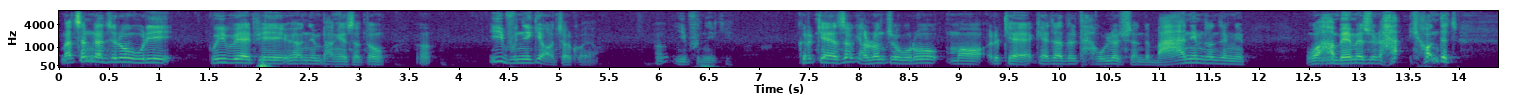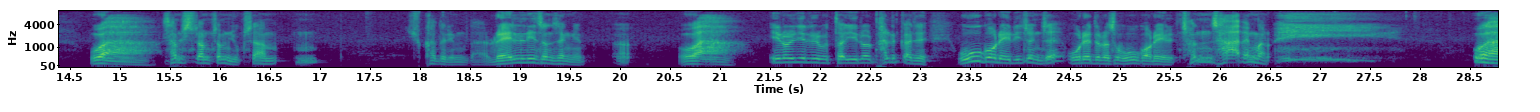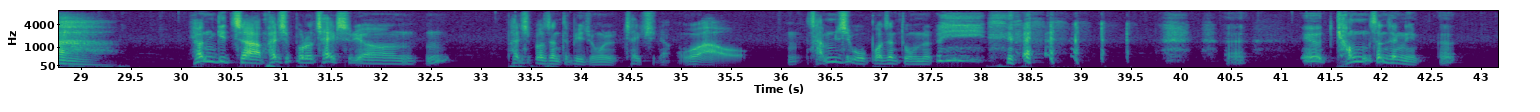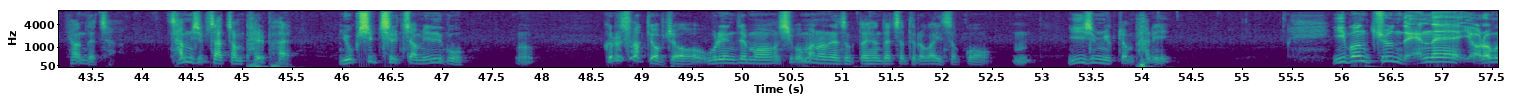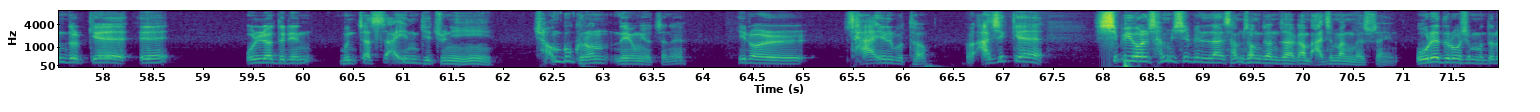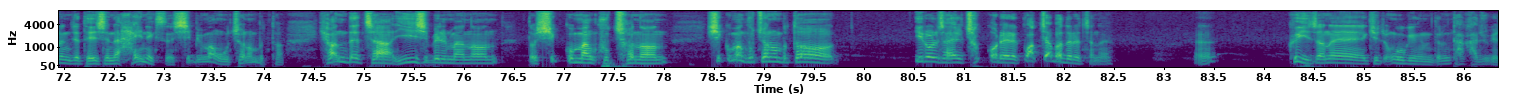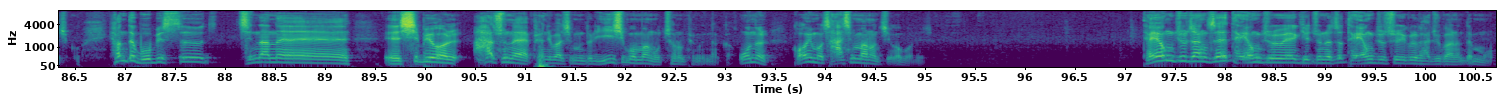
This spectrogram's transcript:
마찬가지로 우리 VVIP 회원님 방에서도 어? 이 분위기 어쩔 거예요 어? 이 분위기 그렇게 해서 결론적으로 뭐 이렇게 계좌들 다 올려주셨는데 마님 선생님 와 매매수율 하, 현대 와, 33.63. 음, 축하드립니다. 랠리 선생님. 어? 와, 1월 1일부터 1월 8일까지 5거래일이죠, 이제. 올해 들어서 5거래일. 1,400만 원. 와. 현기차 80% 차익 수령. 음? 80% 비중을 차익 수령. 와우. 음, 35% 오늘. 경 선생님. 어? 현대차. 34.88, 67.19. 어? 그럴 수밖에 없죠. 우리 이제 뭐 15만 원에서부터 현대차 들어가 있었고, 음? 26.82. 이번 주 내내 여러분들께 올려드린 문자 사인 기준이 전부 그런 내용이었잖아요. 1월 4일부터 아쉽게 12월 30일 날 삼성전자가 마지막 매수사인. 올해 들어오신 분들은 이제 대신에 하이닉스 12만 5천 원부터 현대차 21만 원, 또 19만 9천 원, 19만 9천 원부터 1월 4일 첫 거래를 꽉 잡아드렸잖아요. 예? 그 이전에 기존 고객님들은 다 가지고 계시고 현대 모비스 지난해 12월 하순에 편입하신 분들이 25만 5천 원 평균 단가. 오늘 거의 뭐 40만 원 찍어버리죠. 대형주 장세 대형주의 기준에서 대형주 수익을 가져가는데 뭐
